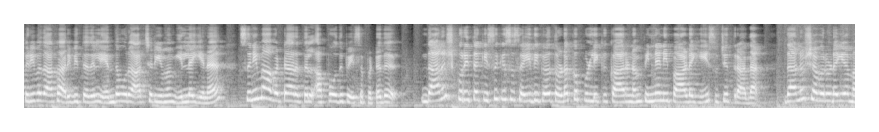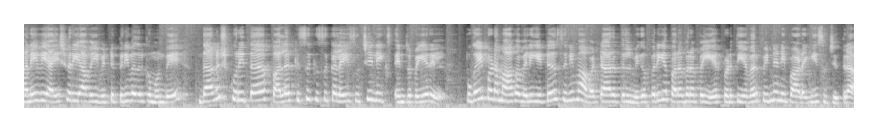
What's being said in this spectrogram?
பிரிவதாக அறிவித்ததில் எந்த ஒரு ஆச்சரியமும் இல்லை என சினிமா வட்டாரத்தில் அப்போது பேசப்பட்டது. தனுஷ் குறித்த கிசுகிசு செய்திகள் தொடக்க புள்ளிக்கு காரணம் பின்னணி பாடகி சுசித்ரா தான் தனுஷ் அவருடைய மனைவி ஐஸ்வர்யாவை விட்டு பிரிவதற்கு முன்பே தனுஷ் குறித்த பல கிசுகிசுக்களை சுச்சி லீக்ஸ் என்ற பெயரில் புகைப்படமாக வெளியிட்டு சினிமா வட்டாரத்தில் மிகப்பெரிய பரபரப்பை ஏற்படுத்தியவர் பின்னணி பாடகி சுசித்ரா.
